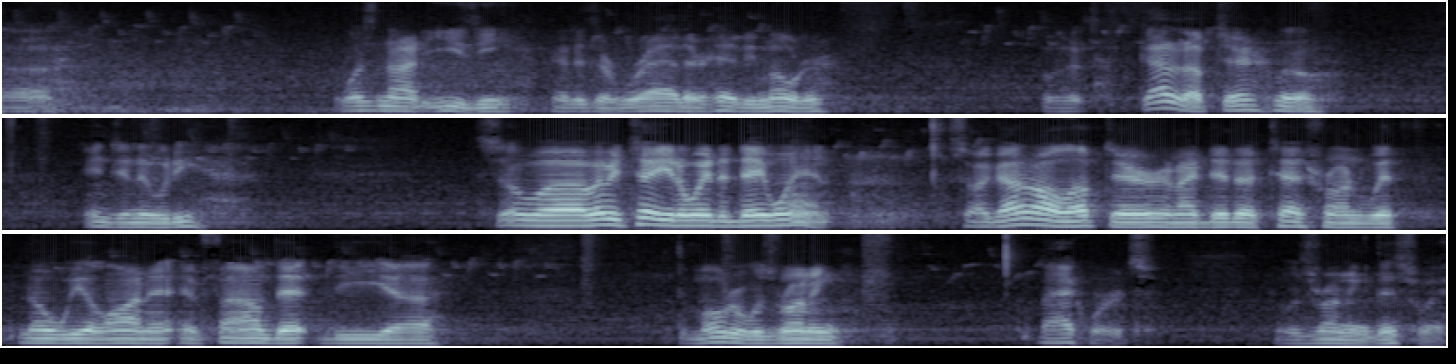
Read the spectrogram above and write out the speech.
Uh, was not easy. That is a rather heavy motor, but got it up there. A little ingenuity. So uh, let me tell you the way the day went. So I got it all up there and I did a test run with no wheel on it and found that the uh, the motor was running backwards. It was running this way.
